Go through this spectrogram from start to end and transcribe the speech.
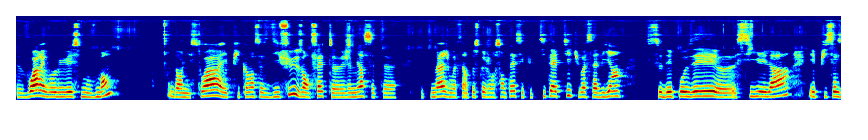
voir évoluer ce mouvement dans l'histoire et puis comment ça se diffuse. En fait, j'aime bien cette, cette image. Moi, c'est un peu ce que je ressentais, c'est que petit à petit, tu vois, ça vient se déposer euh, ci et là, et puis ça se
